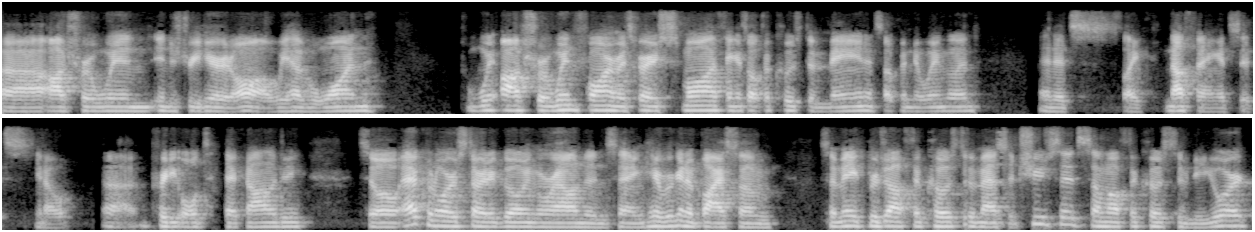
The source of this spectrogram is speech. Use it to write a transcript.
uh, offshore wind industry here at all. We have one offshore wind farm. It's very small. I think it's off the coast of Maine. It's up in New England, and it's like nothing. It's it's you know uh, pretty old technology. So Equinor started going around and saying, "Hey, we're going to buy some some acreage off the coast of Massachusetts, some off the coast of New York."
